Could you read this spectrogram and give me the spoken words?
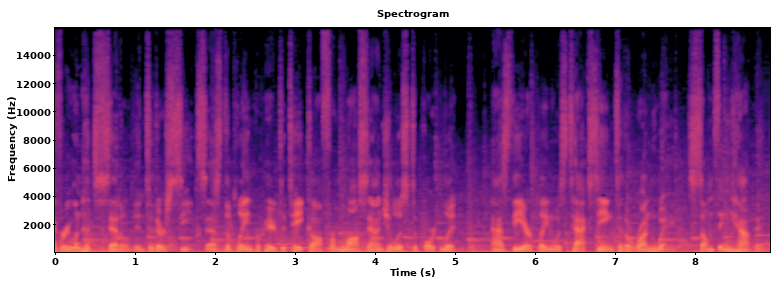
Everyone had settled into their seats as the plane prepared to take off from Los Angeles to Portland. As the airplane was taxiing to the runway, something happened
